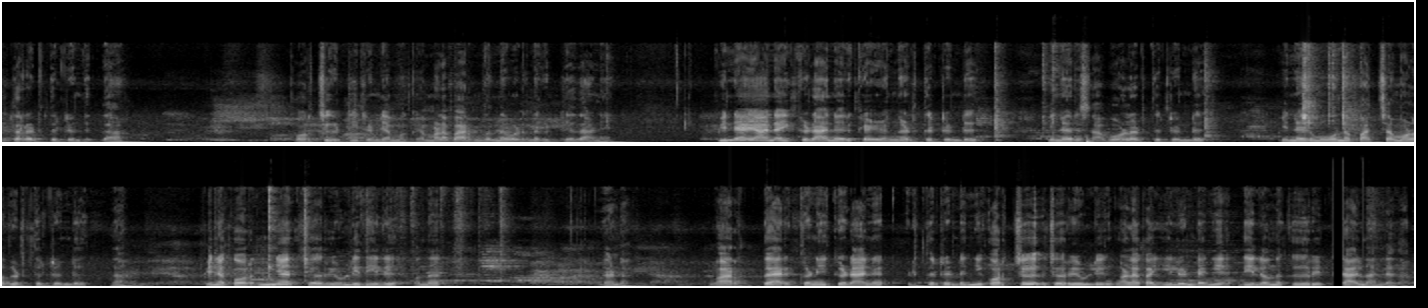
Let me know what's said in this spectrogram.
ഇത്ര എടുത്തിട്ടുണ്ട്. ഇതാ കുറച്ച് കിട്ടിയിട്ടുണ്ട് നമുക്ക് നമ്മളെ പറമ്പിൽ നിന്ന് ഇവിടുന്ന് കിട്ടിയതാണ്. പിന്നെ ഞാൻ അതിക്കിടാൻ ഒരു കിഴങ്ങ് എടുത്തിട്ടുണ്ട്. പിന്നെ ഒരു സവോള എടുത്തിട്ടുണ്ട്. പിന്നെ ഒരു മൂന്ന് പച്ചമുളക് എടുത്തിട്ടുണ്ട്. ഇതാ പിന്നെ കുറഞ്ഞ ചെറിയുള്ളി ഇതിൽ ഒന്ന് വേണ്ട വറുത്ത് അരക്കണിക്ക് ഇടാൻ എടുത്തിട്ടുണ്ടെങ്കിൽ കുറച്ച് ചെറിയ നിങ്ങളെ കയ്യിലുണ്ടെങ്കിൽ ഇതിലൊന്ന് കീറിയിട്ടാൽ നല്ലതാണ്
